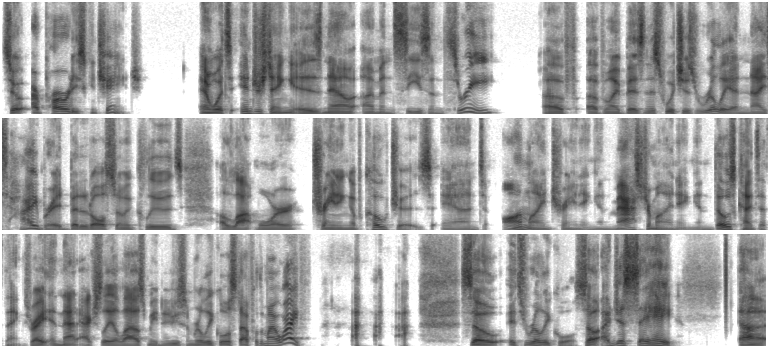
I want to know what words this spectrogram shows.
So our priorities can change. And what's interesting is now I'm in season three of of my business, which is really a nice hybrid, but it also includes a lot more training of coaches and online training and masterminding and those kinds of things, right? And that actually allows me to do some really cool stuff with my wife. so it's really cool. So I just say, hey, uh,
